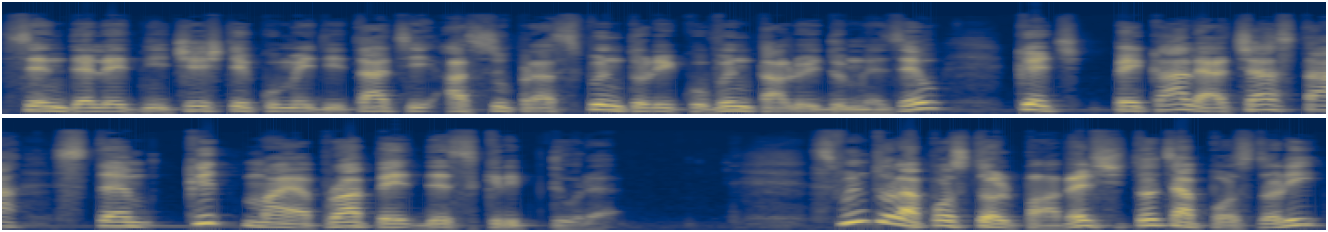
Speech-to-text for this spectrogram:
se îndeletnicește cu meditații asupra Sfântului Cuvânt al lui Dumnezeu, căci pe calea aceasta stăm cât mai aproape de Scriptură. Sfântul Apostol Pavel și toți apostolii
